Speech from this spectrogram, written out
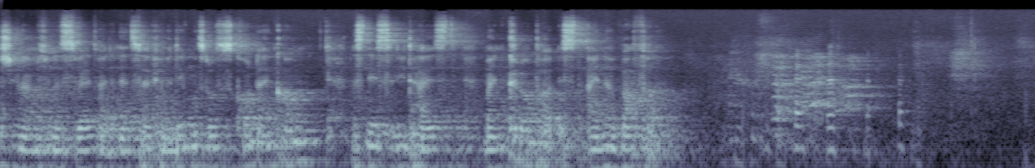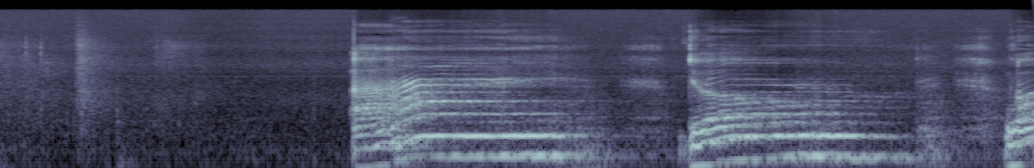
Ich bin das weltweite Netzwerk für bedingungsloses Grundeinkommen. Das nächste Lied heißt Mein Körper ist eine Waffe. I don't always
